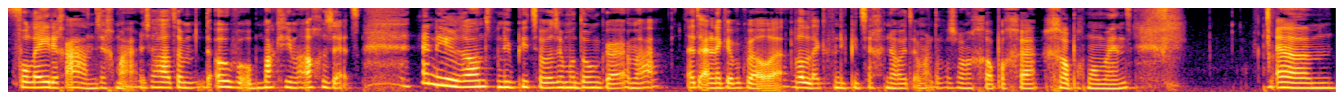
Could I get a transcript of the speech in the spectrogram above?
volledig aan, zeg maar. Dus hij had hem de oven op maximaal gezet. En die rand van die pizza was helemaal donker. Maar uiteindelijk heb ik wel, uh, wel lekker van die pizza genoten. Maar dat was wel een grappig, uh, grappig moment. Um,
